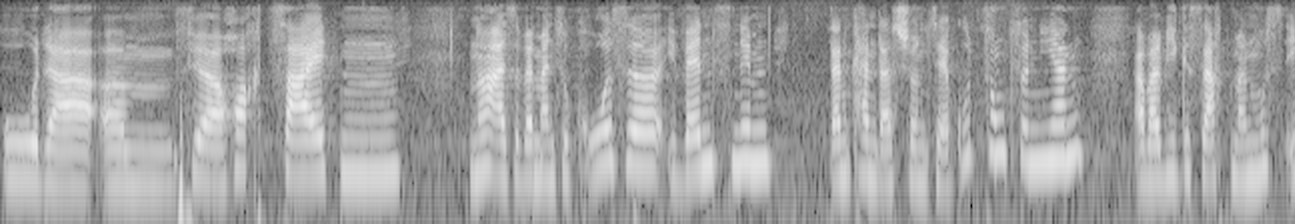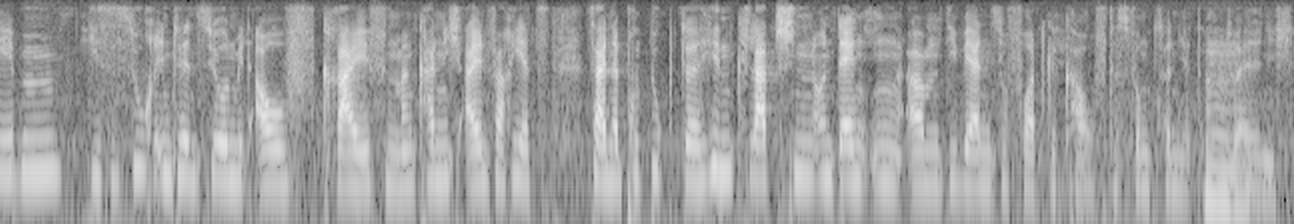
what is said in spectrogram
oder ähm, für Hochzeiten. Ne? Also wenn man so große Events nimmt, dann kann das schon sehr gut funktionieren. Aber wie gesagt, man muss eben diese Suchintention mit aufgreifen. Man kann nicht einfach jetzt seine Produkte hinklatschen und denken, ähm, die werden sofort gekauft. Das funktioniert hm. aktuell nicht.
